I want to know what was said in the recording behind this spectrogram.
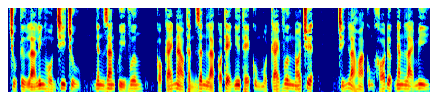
chủ tử là linh hồn chi chủ, nhân gian quỷ vương, có cái nào thần dân là có thể như thế cùng một cái vương nói chuyện, chính là hòa cũng khó được nhăn lại mi.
